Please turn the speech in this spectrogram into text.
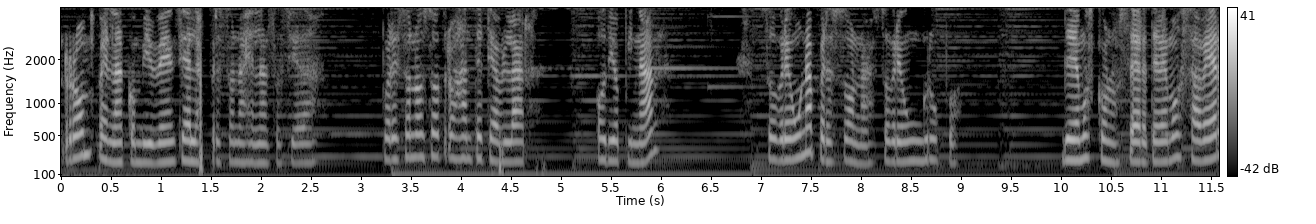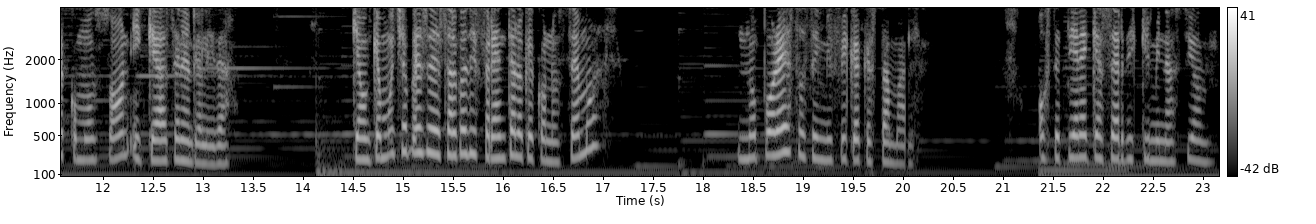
rompen la convivencia de las personas en la sociedad. Por eso nosotros antes de hablar o de opinar sobre una persona, sobre un grupo, debemos conocer, debemos saber cómo son y qué hacen en realidad. Que aunque muchas veces es algo diferente a lo que conocemos, no por eso significa que está mal. O se tiene que hacer discriminación.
